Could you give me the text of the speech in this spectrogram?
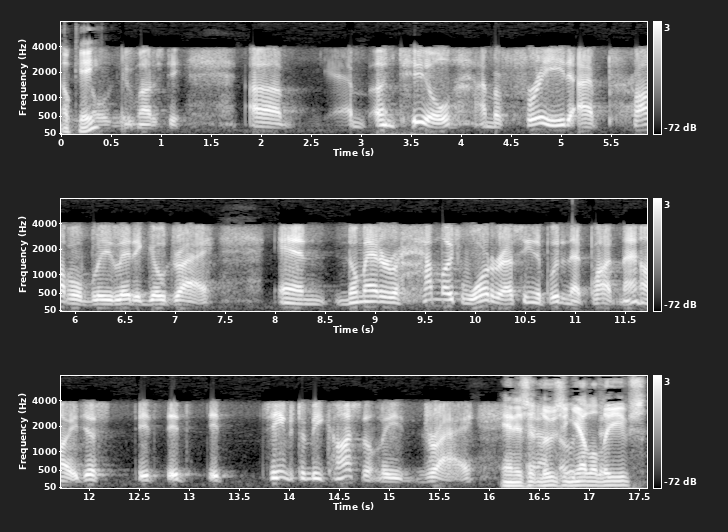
Okay. All due modesty. Um, until I'm afraid I probably let it go dry, and no matter how much water I seem to put in that pot now, it just it it it seems to be constantly dry. And is it And losing yellow that- leaves?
